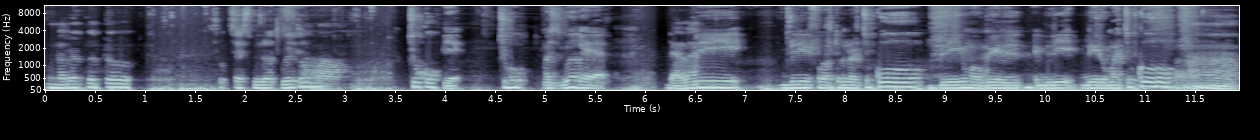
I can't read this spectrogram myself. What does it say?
menurut lu tuh sukses menurut gue itu oh, cukup ya. Cukup. Maksud gua kayak dalam beli beli Fortuner cukup, beli mobil, eh, beli beli rumah cukup, ah,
